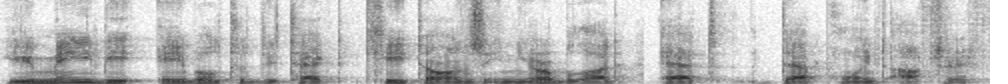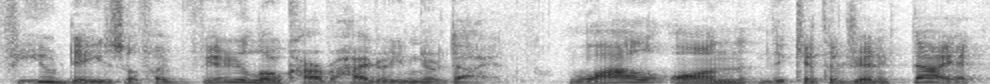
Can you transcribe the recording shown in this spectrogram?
you may be able to detect ketones in your blood at that point after a few days of a very low carbohydrate in your diet. While on the ketogenic diet,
